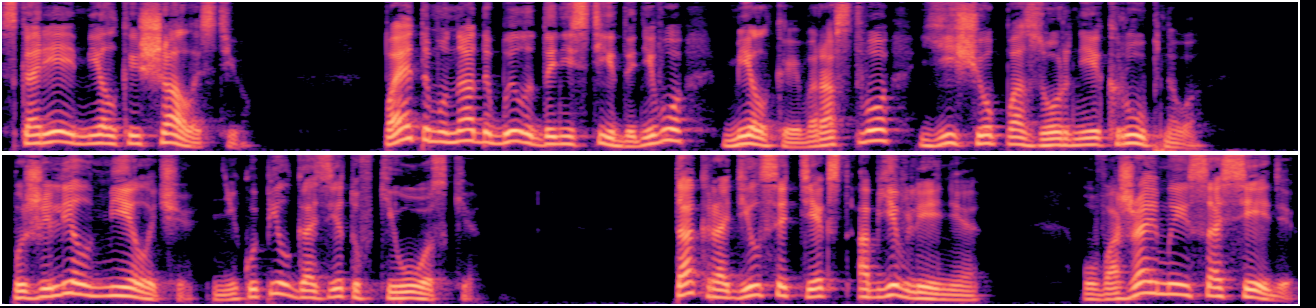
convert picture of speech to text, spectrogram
скорее мелкой шалостью. Поэтому надо было донести до него мелкое воровство еще позорнее крупного. Пожалел мелочи, не купил газету в киоске. Так родился текст объявления – Уважаемые соседи,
